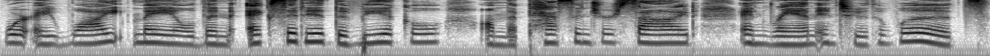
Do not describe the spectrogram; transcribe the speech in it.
where a white male then exited the vehicle on the passenger side and ran into the woods.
